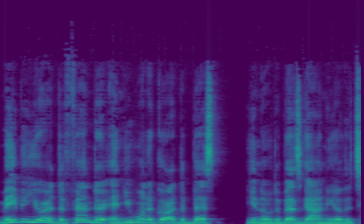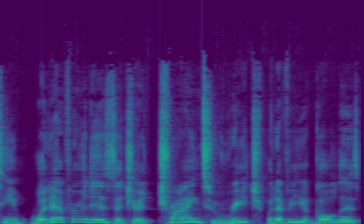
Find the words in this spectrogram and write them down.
Maybe you're a defender and you want to guard the best, you know, the best guy on the other team. Whatever it is that you're trying to reach, whatever your goal is,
